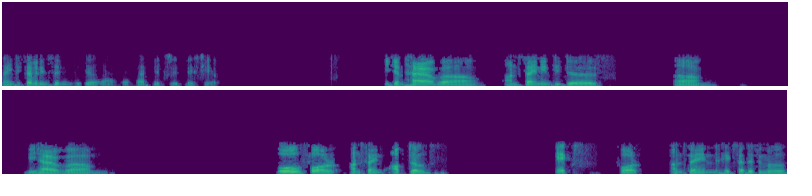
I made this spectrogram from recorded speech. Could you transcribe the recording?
97 is an integer and that gets replaced here. You can have uh, unsigned integers um, we have um, O for unsigned octals, X for unsigned hexadecimal,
